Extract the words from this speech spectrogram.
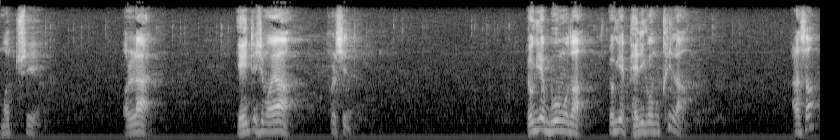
much, a lot. 얘의 뜻이 뭐야? 훨씬. 여기에 무엇보다 여기에 베리고 오면 큰일 나. 알았어?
